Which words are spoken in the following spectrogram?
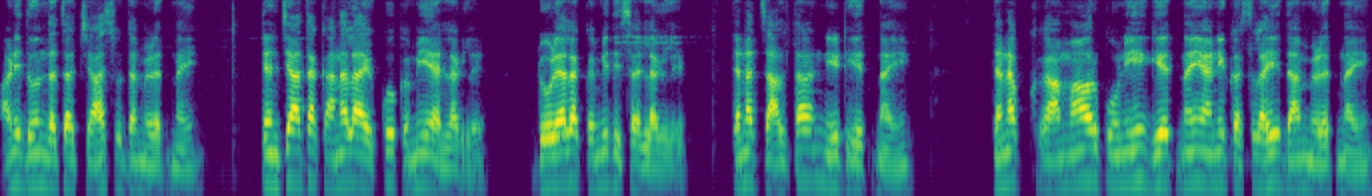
आणि दोनदाचा चहा सुद्धा मिळत नाही. त्यांच्या आता कानाला ऐकू कमी यायला लागले डोळ्याला कमी दिसायला लागले. त्यांना चालता नीट येत नाही. त्यांना कामावर कोणीही घेत नाही आणि कसलाही दाम मिळत नाही.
